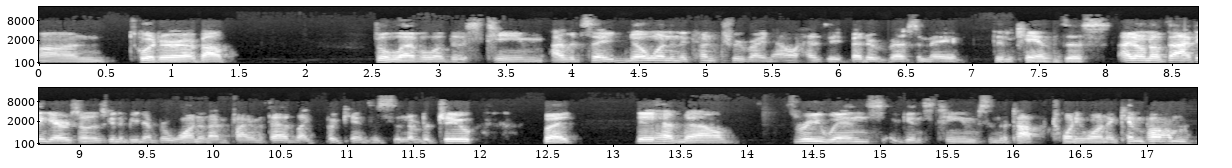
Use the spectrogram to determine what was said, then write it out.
on Twitter about the level of this team. I would say no one in the country right now has a better resume than Kansas. I don't know if I think Arizona is going to be number one, and I'm fine with that. Like put Kansas at number two, but they have now three wins against teams in the top 21 in KenPom,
